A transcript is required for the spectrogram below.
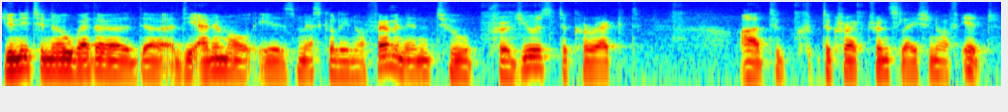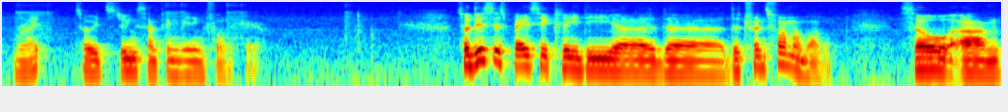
you need to know whether the, the animal is masculine or feminine to produce the correct uh, to the correct translation of it, right? So it's doing something meaningful here. So this is basically the uh, the the transformer model. So um,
